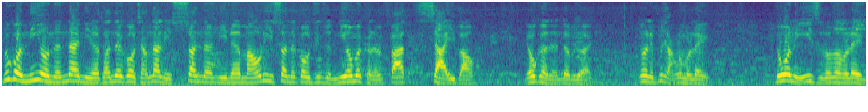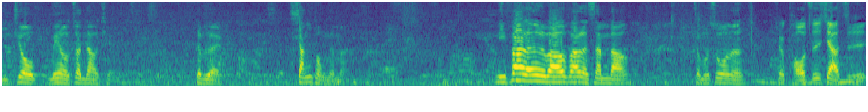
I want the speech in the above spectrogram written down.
如果你有能耐，你的团队够强，那你算的你的毛利算的够精准，你有没有可能发下一包？有可能，对不对？因为你不想那么累。如果你一直都那么累，你就没有赚到钱，对不对？相同的嘛。你发了二包，发了三包，怎么说呢？就投资价值，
